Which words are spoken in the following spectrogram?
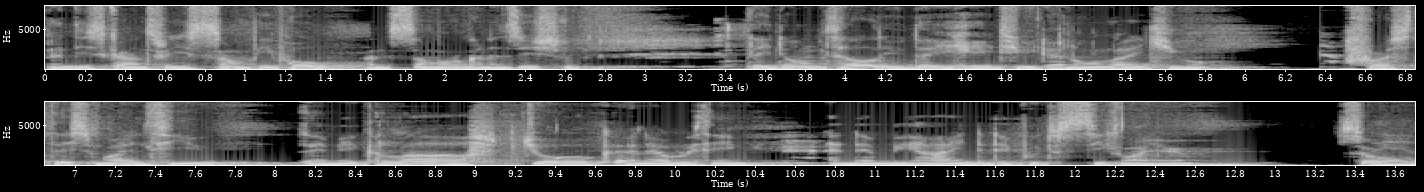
In this country, some people and some organizations, they don't tell you they hate you, they don't like you. First, they smile to you, they make a laugh, joke, and everything, and then behind, they put a stick on you. So yeah.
